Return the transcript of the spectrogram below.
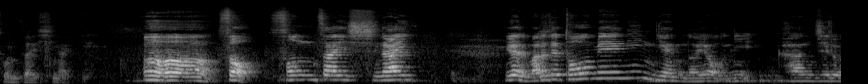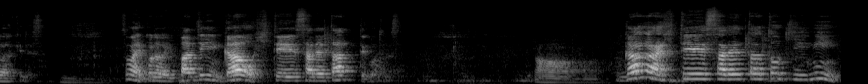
存在しない。うんうんうんそう。存在しない。いわゆるまるで透明人間のように感じるわけです。つまりこれは一般的に「我」を否定されたってことです。あ「我」が否定された時に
